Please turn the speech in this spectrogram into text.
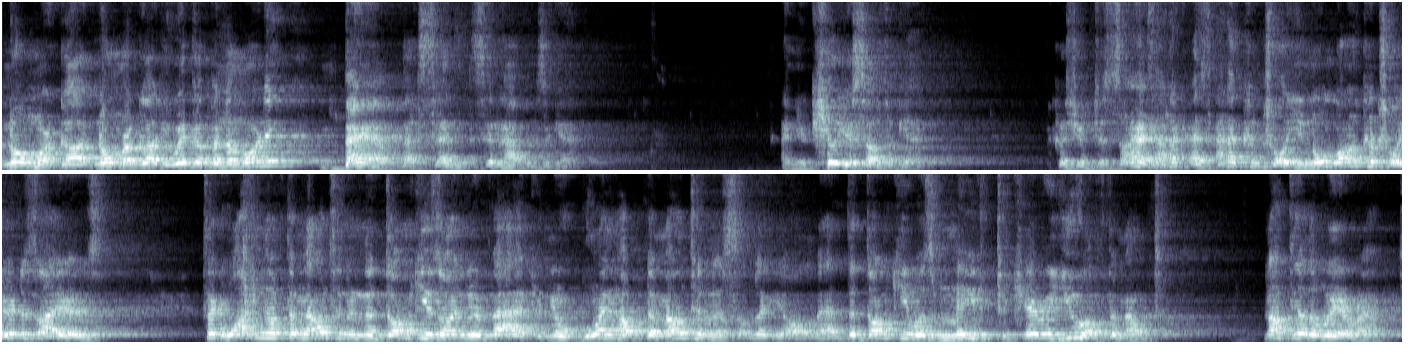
No more God, no more God. You wake up in the morning, bam, that sin, sin happens again. And you kill yourself again. Because your desires are out of, is out of control. You no longer control your desires. It's like walking up the mountain and the donkey is on your back and you're going up the mountain and it's like, yo man, the donkey was made to carry you up the mountain, not the other way around.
